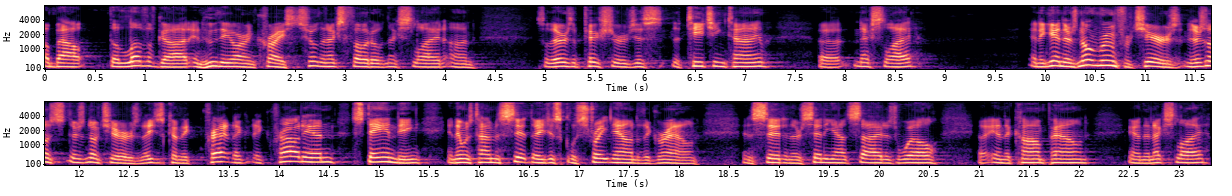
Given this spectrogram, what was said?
about the love of God and who they are in Christ. Show the next photo, next slide on. So there's a picture of just the teaching time. Uh, next slide. And again, there's no room for chairs. There's no, there's no chairs. They just come, they, they, they crowd in standing, and then when it's time to sit, they just go straight down to the ground and sit. And they're sitting outside as well uh, in the compound. And the next slide.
